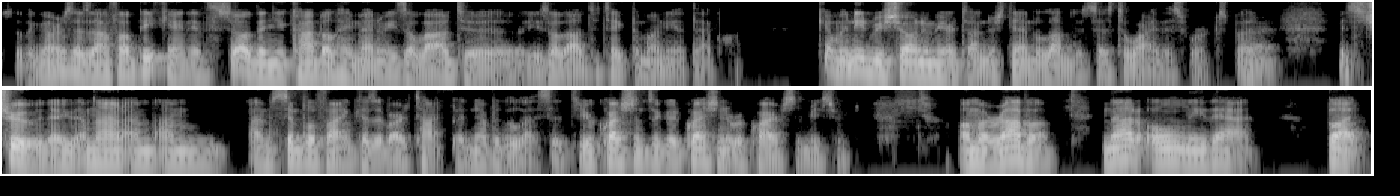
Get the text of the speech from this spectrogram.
So the Gemara says afal pikein. If so, then Yikabel Heimenu. He's allowed to he's allowed to take the money at that point. Okay, we need Rishonim here to understand the lumdus as to why this works, but Right. it's true. I'm not. I'm. I'm. I'm simplifying because of our time, but nevertheless, it's, your question's a good question. It requires some research. Amar Rabba. Not only that, but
